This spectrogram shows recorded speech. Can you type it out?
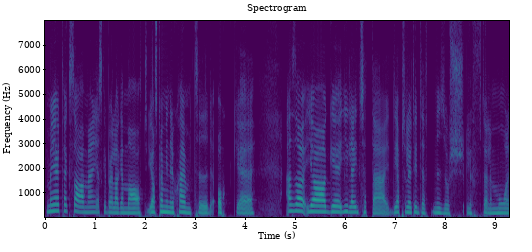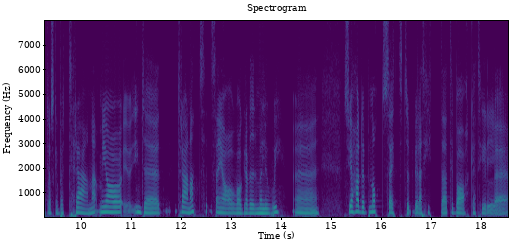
men jag tar examen, jag ska börja laga mat, jag ska ha mindre skärmtid och eh, alltså jag gillar inte att sätta, det är absolut inte ett nyårsluft eller mål att jag ska börja träna, men jag har inte tränat sedan jag var gravid med Louis. Eh, så jag hade på något sätt typ velat hitta tillbaka till eh,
